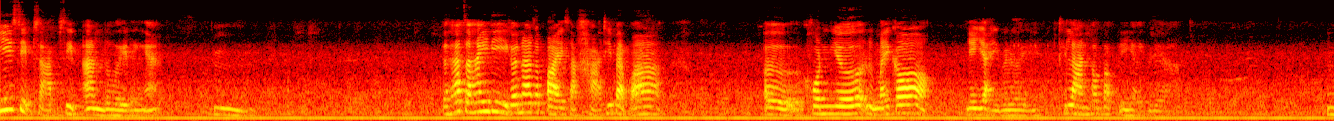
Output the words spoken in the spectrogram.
ยี่สิบสามสิบอันเลยอะไรเงี้ย อืม แต่ถ้าจะให้ดีก็น่าจะไปสาขาที่แบบว่า เออคนเยอะหรือไม่ก็ใหญ่ ๆ ไปเลย ที่ร้านเขาแบบใหญ่ๆไปเลยอะอื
